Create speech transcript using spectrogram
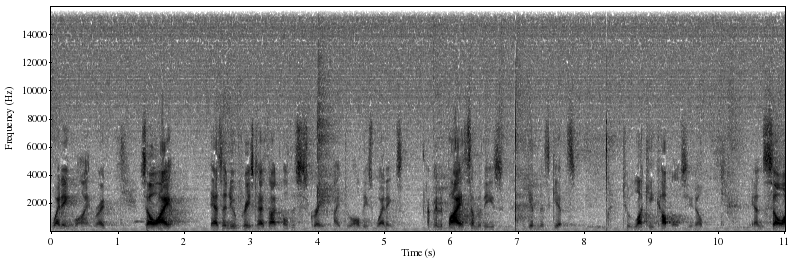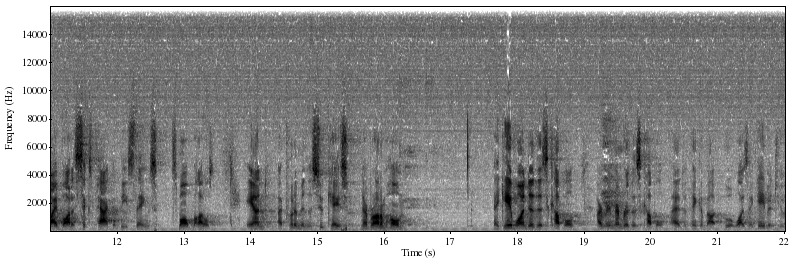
Wedding wine, right? So I, as a new priest, I thought, oh, this is great. I do all these weddings. I'm going to buy some of these and give them as gifts to lucky couples, you know. And so I bought a six pack of these things, small bottles, and I put them in the suitcase and I brought them home. I gave one to this couple. I remember this couple. I had to think about who it was I gave it to.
